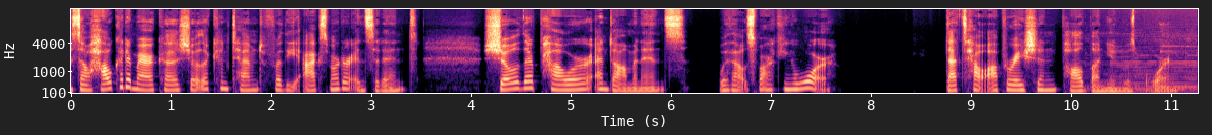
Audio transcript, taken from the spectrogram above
So, how could America show their contempt for the axe murder incident, show their power and dominance without sparking a war? That's how Operation Paul Bunyan was born.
